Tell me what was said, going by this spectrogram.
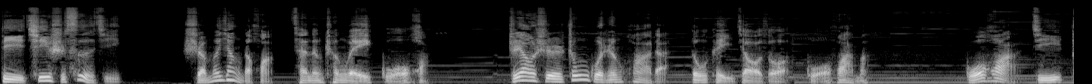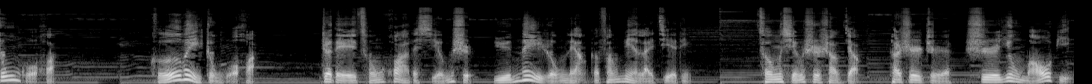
第七十四集：什么样的画才能称为国画？只要是中国人画的，都可以叫做国画吗？国画即中国画。何谓中国画？这得从画的形式与内容两个方面来界定。从形式上讲，它是指使用毛笔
